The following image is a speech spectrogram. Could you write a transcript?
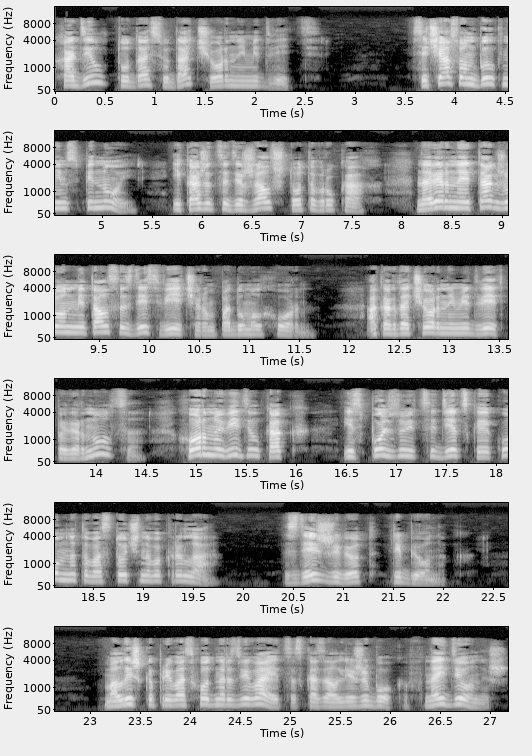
ходил туда-сюда черный медведь. Сейчас он был к ним спиной и, кажется, держал что-то в руках. Наверное, так же он метался здесь вечером, подумал Хорн. А когда черный медведь повернулся, Хорн увидел, как используется детская комната восточного крыла. Здесь живет ребенок. «Малышка превосходно развивается», — сказал Лежебоков. «Найденыш.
